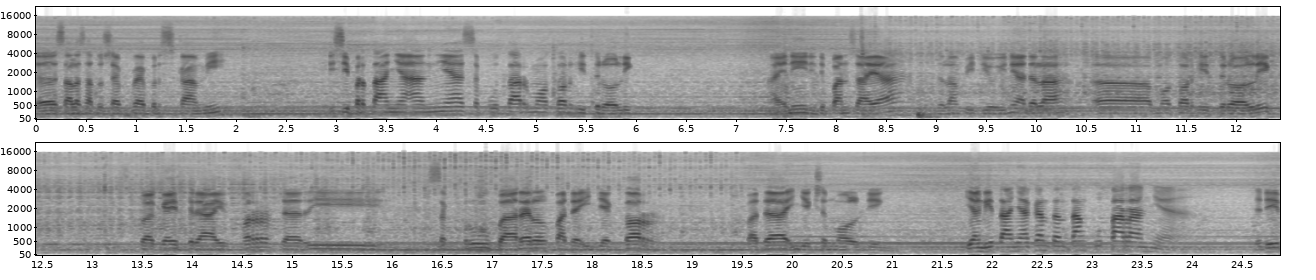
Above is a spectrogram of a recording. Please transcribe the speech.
eh, Salah satu subscribers kami Isi pertanyaannya seputar motor hidrolik. Nah, ini di depan saya dalam video ini adalah uh, motor hidrolik sebagai driver dari skru barel pada injektor pada injection molding. Yang ditanyakan tentang putarannya. Jadi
